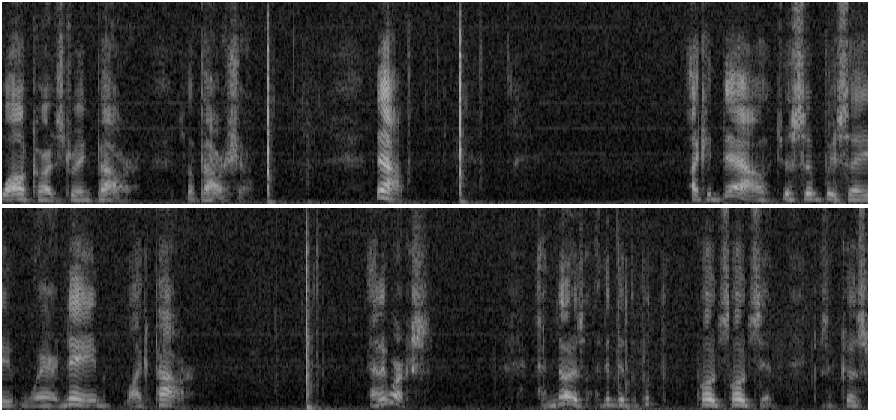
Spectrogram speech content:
wildcard string power. So PowerShell. Now, I can now just simply say where name like power. And it works. And notice I didn't get to put the quotes, quotes in because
